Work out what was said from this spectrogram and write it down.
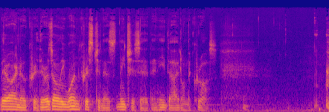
There are no there is only one Christian, as Nietzsche said, and he died on the cross.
